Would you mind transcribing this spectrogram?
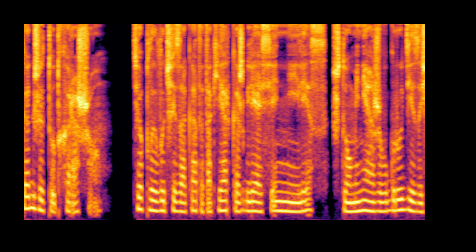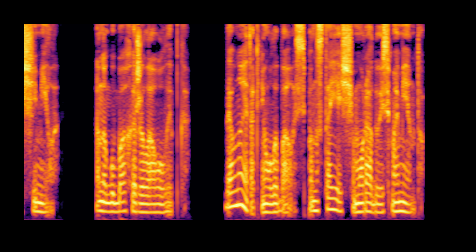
Как же тут хорошо. Теплые лучи заката так ярко жгли осенний лес, что у меня аж в груди защемило, а на губах ожила улыбка. Давно я так не улыбалась, по-настоящему радуясь моменту.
